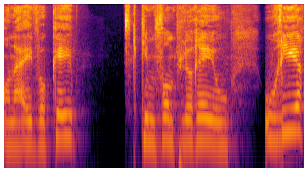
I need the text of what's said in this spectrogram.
on a évoqué, qui me font pleurer ou, ou rire,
